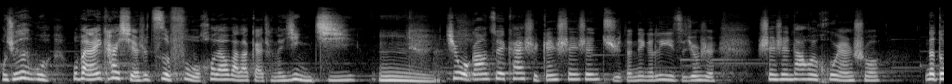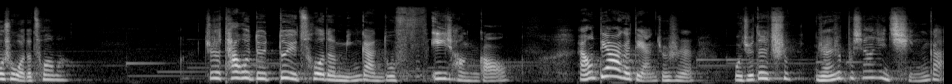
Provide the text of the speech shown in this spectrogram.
我觉得我我本来一开始写的是自负，后来我把它改成了应激。嗯，其实我刚刚最开始跟深深举的那个例子，就是深深他会忽然说：“那都是我的错吗？”就是他会对对错的敏感度非常高。然后第二个点就是，我觉得是人是不相信情感。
